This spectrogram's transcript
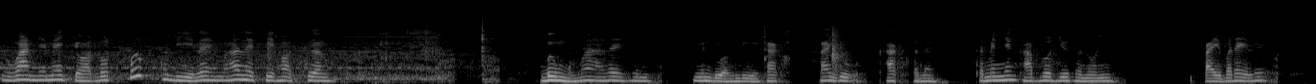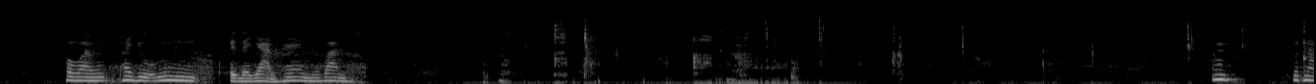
หมู่านยังไม่จอดรถปุ๊บพอดีเลยมาเลยปีนหอดเครื่อง บึ้มมาเลยมันมันดวงดีคักพายุคักปะนั่นแต่มันยังขับรถอยู่ถนน ไปบ่ได้เลย เพราะว่าพายุมันเป็นระยานแห้งหมู่บ้านอืมรดน้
